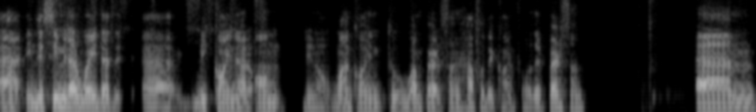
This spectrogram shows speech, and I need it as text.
uh, in the similar way that uh, Bitcoin are on, you know, one coin to one person, half of the coin for other person. Um,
